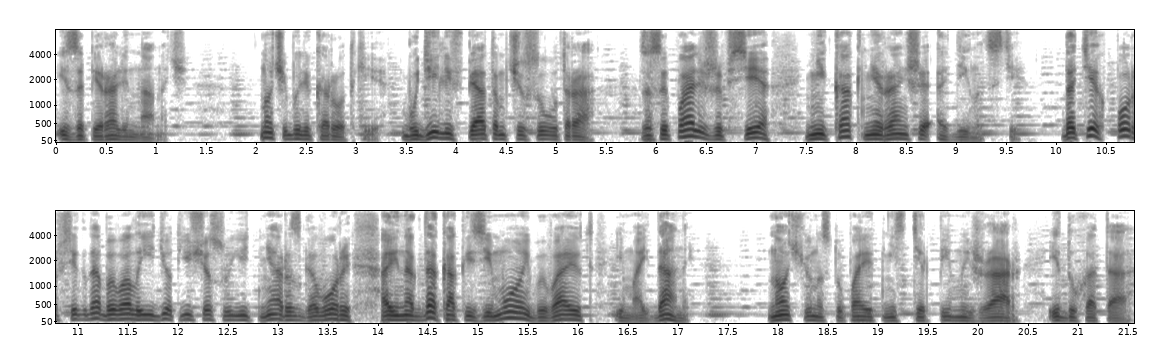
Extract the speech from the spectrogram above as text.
и запирали на ночь. Ночи были короткие, будили в пятом часу утра — Засыпали же все никак не раньше одиннадцати. До тех пор всегда бывало идет еще суетня, разговоры, а иногда, как и зимой, бывают и майданы. Ночью наступает нестерпимый жар и духота.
